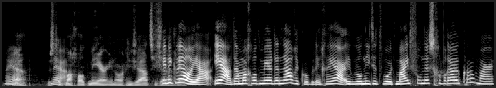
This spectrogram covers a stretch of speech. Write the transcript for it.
Nou ja. Ja. Dus dat mag wat meer in organisaties. Vind ik wel, ja. Ja, daar mag wat meer de nadruk op liggen. Ja, ik wil niet het woord mindfulness gebruiken, maar eh,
